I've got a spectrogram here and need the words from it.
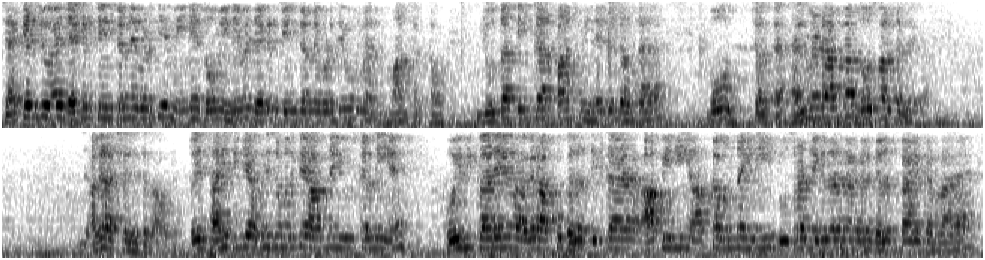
जैकेट जो है जैकेट चेंज करनी पड़ती है, महीने, दो महीने में जैकेट चेंज करनी पड़ती है, वो मैं मान सकता हूँ। जूता तीन, चार, पाँच महीने जो चलता है, वो चलता है। हेलमेट आपका दो साल चलेगा। अगर अच्छे से चलाओगे। तो ये सारी चीज़ें अपनी समझ के आपने यूज़ करनी है। कोई भी कार्य अगर आपको गलत दिखता है, आप ही नहीं, आपका बंदा ही नहीं, दूसरा ठेकेदार का अगर गलत कार्य कर रहा है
